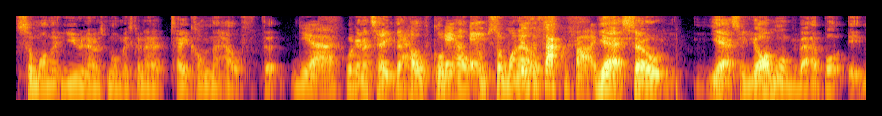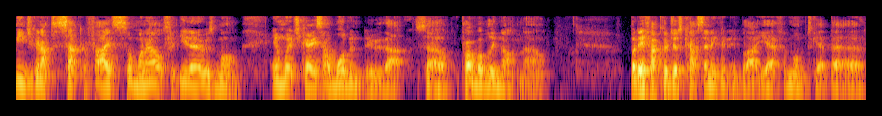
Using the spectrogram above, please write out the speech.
someone that you know's mum is going to take on the health that Yeah. we're going to take the health, good It- health from someone there's else. a sacrifice. Yeah, so yeah, so your mum will be better, but it means you're going to have to sacrifice someone else that you know is mum. In which case, I wouldn't do that. So probably not now. But if I could just cast anything, it'd be like, yeah, for mum to get better,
